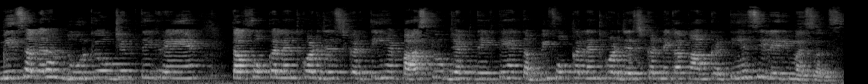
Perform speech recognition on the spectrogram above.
मीन्स अगर हम दूर के ऑब्जेक्ट देख रहे हैं तब फोकल लेंथ को एडजस्ट करती हैं पास के ऑब्जेक्ट देखते हैं, तब भी फोकल लेंथ को एडजस्ट करने का काम करती हैं सिलेरी मसल्स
